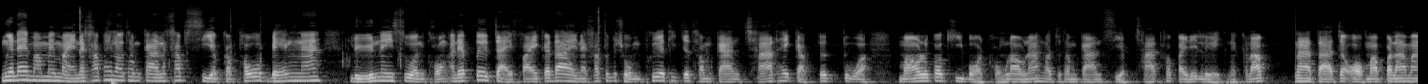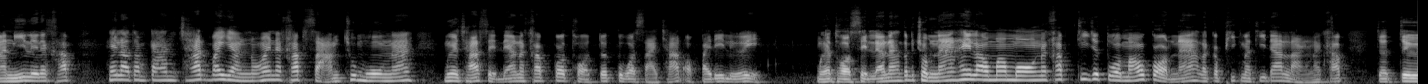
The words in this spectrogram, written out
เมื่อได้มาใหม่ๆนะครับให้เราทำการนะครับเสียบกับ power bank นะ หรือในส่วนของอะแดปเตอร์จ่ายไฟก็ได้นะครับท่านผู้ชมเพื่อที่จะทำการชาร์จให้กับเจ้าตัวเมาส์แล้วก็คีย์บอร์ดของเรานะ เราจะทำการเสียบชาร์จเข้าไปได้เลยนะครับ หน้าตาจะออกมาประมาณนี้เลยนะครับให้เราทำการชาร์จไว้อย่างน้อยนะครับ3ชั่วโมงนะ เมื่อชาร์จเสร็จแล้วนะครับ ก็ถอดเจ้าตัวสายชาร์จออกไปได้เลย เมื่อถอดเสร็จแล้วนะท่านผู้ชมนะให้เรามามองนะครับที่เจ้าตัวเมาส์ก่อนนะ แล้วก็พลิกมาที่ด้านหลังนะครับ จะเจอ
